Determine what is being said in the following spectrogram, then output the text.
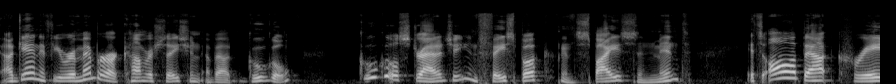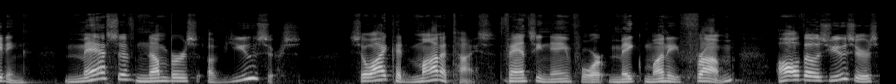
again, if you remember our conversation about Google, Google's strategy and Facebook and Spice and Mint, it's all about creating massive numbers of users so I could monetize, fancy name for make money from, all those users,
